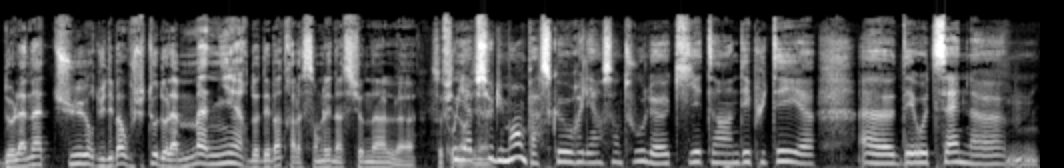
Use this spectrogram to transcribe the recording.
de la nature du débat ou plutôt de la manière de débattre à l'Assemblée nationale. Sophie oui, absolument, parce que Aurélien Saint-Toul, euh, qui est un député euh, des Hauts-de-Seine,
